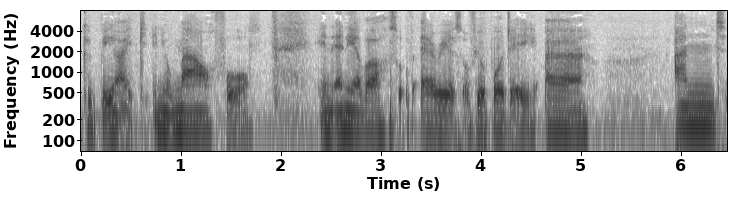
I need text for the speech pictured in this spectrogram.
could be like in your mouth or in any other sort of areas of your body, uh, and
